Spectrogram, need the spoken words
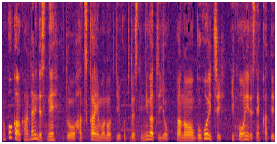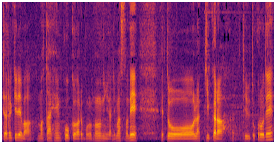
今回は簡単にですね、えっと、初買い物ということですね、2月4日の午後1以降にですね、買っていただければ、まあ、大変効果があるものになりますので、えっと、ラッキーカラーというところで、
